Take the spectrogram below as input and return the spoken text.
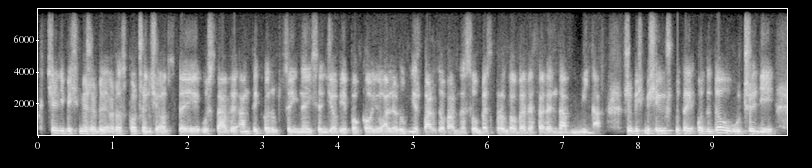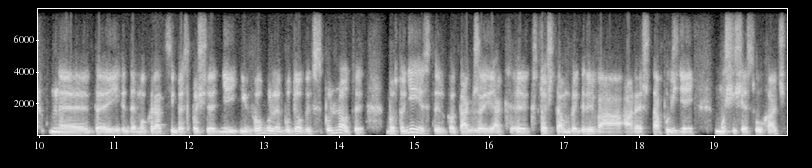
Chcielibyśmy, żeby rozpocząć od tej ustawy antykorupcyjnej, sędziowie pokoju, ale również bardzo ważne są bezprogowe referenda w gminach. Żebyśmy się już tutaj od dołu uczyli e, tej demokracji bezpośredniej i w ogóle budowy wspólnoty bo to nie jest tylko tak, że jak e, ktoś tam wygrywa, a reszta później musi się słuchać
